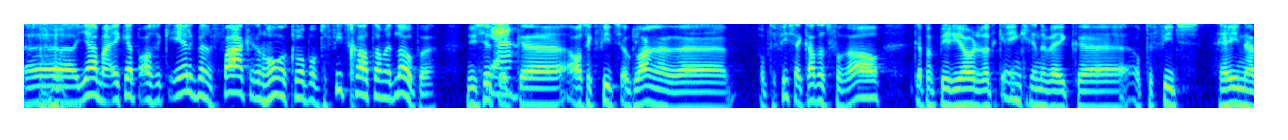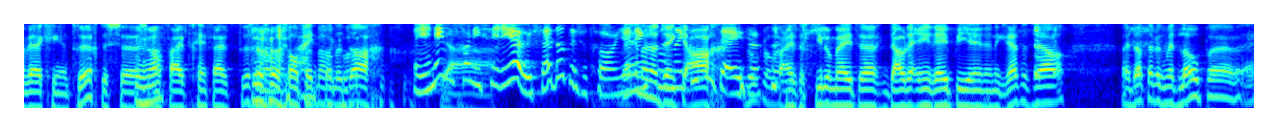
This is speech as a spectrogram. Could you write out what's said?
Uh, ja, maar ik heb, als ik eerlijk ben, vaker een hongerklop op de fiets gehad dan met lopen. Nu zit Ja. ik, uh, als ik fiets, ook langer uh, op de fiets. Ik had het vooral, ik heb een periode dat ik één keer in de week uh, op de fiets heen naar werk ging en terug. Dus uh, Ja. zeg maar 50, geen 50 terug. Terug aan het eind van de de dag. Maar je neemt Ja. het gewoon niet serieus, hè? Dat is het gewoon. Jij Nee, maar denkt dan van, denk ik je, hoef niet te eten. ook wel. 50 kilometer, ik douwde één reepje in en ik red het wel. Maar dat heb ik met lopen eh,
